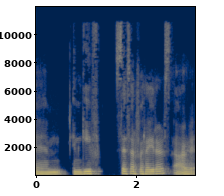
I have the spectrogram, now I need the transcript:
um, and give Cesar Ferreiras, our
